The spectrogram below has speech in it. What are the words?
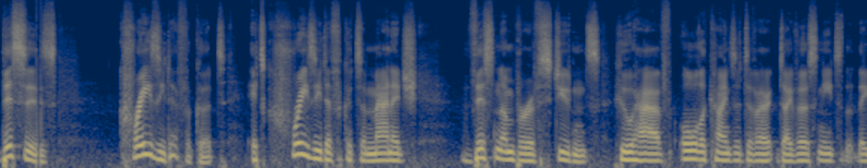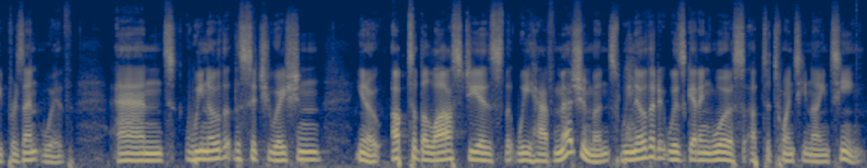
This is crazy difficult. It's crazy difficult to manage this number of students who have all the kinds of diverse needs that they present with. And we know that the situation, you know, up to the last years that we have measurements, we know that it was getting worse up to 2019.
